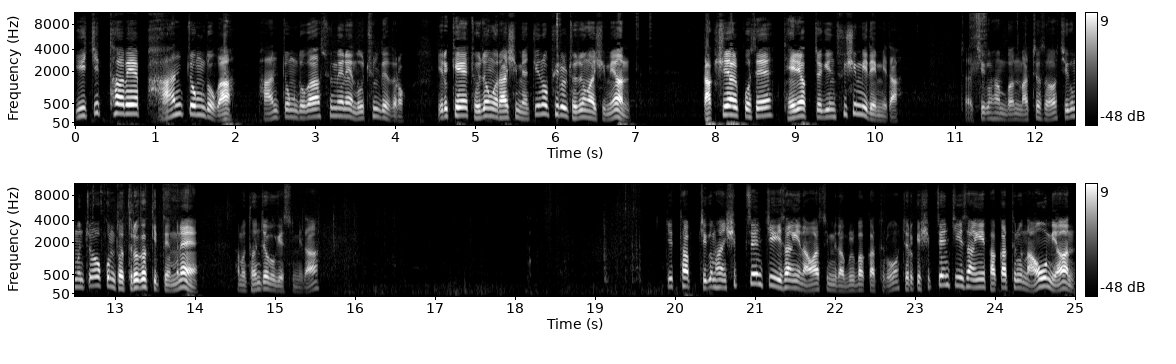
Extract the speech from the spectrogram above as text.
이 찌탑의 반 정도가 반 정도가 수면에 노출되도록 이렇게 조정을 하시면 찌높이를 조정하시면 낚시할 곳에 대략적인 수심이 됩니다. 자, 지금 한번 맞춰서 지금은 조금 더 들어갔기 때문에 한번 던져 보겠습니다. 찌탑 지금 한 10cm 이상이 나왔습니다. 물 바깥으로. 저렇게 10cm 이상이 바깥으로 나오면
